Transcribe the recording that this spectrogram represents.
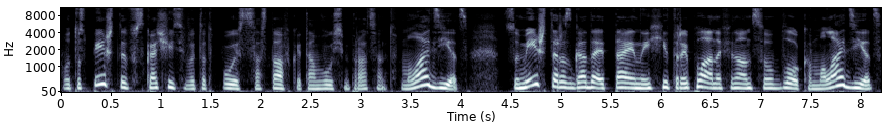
вот успеешь ты вскочить в этот поезд со ставкой там 8%, молодец. Сумеешь ты разгадать тайные хитрые планы финансового блока, молодец.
